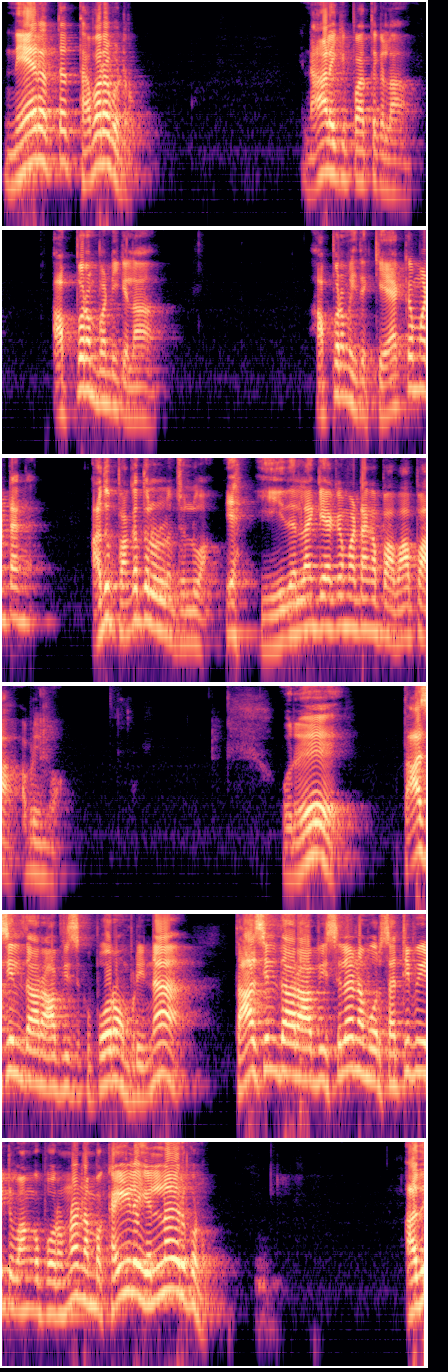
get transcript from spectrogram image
நேரத்தை தவற விடுறோம். நாளைக்கு பார்த்துக்கலாம். அப்புறம் பண்ணிக்கலாம். அப்புறம் இதை கேட்க மாட்டாங்க. அது பக்கத்தில் உள்ள சொல்லுவான் ஏ இதெல்லாம் கேட்க மாட்டாங்கப்பா வாப்பா அப்படின்வான் ஒரு தாசில்தார் ஆஃபீஸுக்கு போகிறோம் அப்படின்னா தாசில்தார் ஆஃபீஸில் நம்ம ஒரு சர்டிஃபிகேட் வாங்க போகிறோம்னா நம்ம கையில் எல்லாம் இருக்கணும். அது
